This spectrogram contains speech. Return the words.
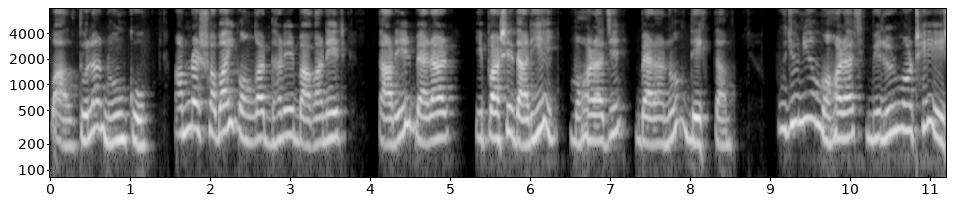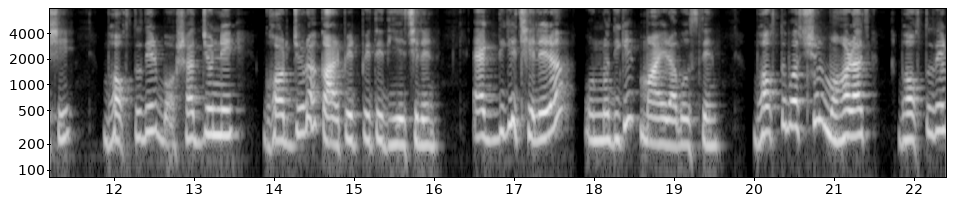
পালতোলা নৌকো। আমরা সবাই গঙ্গার ধারের বাগানের তারের বেড়ার এপাশে দাঁড়িয়ে মহারাজের বেড়ানো দেখতাম। পূজনীয় মহারাজ বেলুর মঠে এসে ভক্তদের বসার জন্যে ঘরজোড়া কার্পেট পেতে দিয়েছিলেন। একদিকে ছেলেরা অন্যদিকে মায়েরা বসতেন। ভক্তবৎসল মহারাজ ভক্তদের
